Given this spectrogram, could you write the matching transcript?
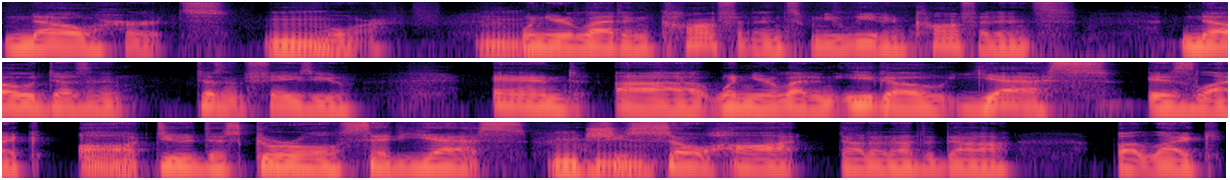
no hurts mm. more. Mm. When you're led in confidence, when you lead in confidence, no doesn't doesn't faze you. And uh, when you're led in ego, yes is like, oh, dude, this girl said yes. She's so hot. Da da da da da. But like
